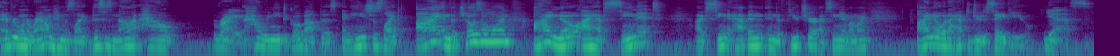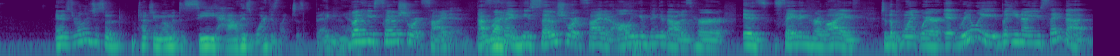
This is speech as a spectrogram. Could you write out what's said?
everyone around him is like, this is not how right how we need to go about this, and he's just like, I am the chosen one. I know I have seen it. I've seen it happen in the future. I've seen it in my mind. I know what I have to do to save you. yes And it's really just a touching moment to see how his wife is like just begging him. But he's so short-sighted. That's Right. the thing. He's so short-sighted. All he can think about is her is saving her life to the point where it really but you know, you say that,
